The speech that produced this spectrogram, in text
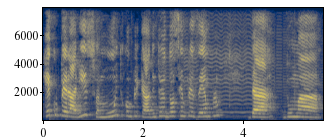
recuperar isso é muito complicado. Então, eu dou sempre exemplo da, de, uma,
